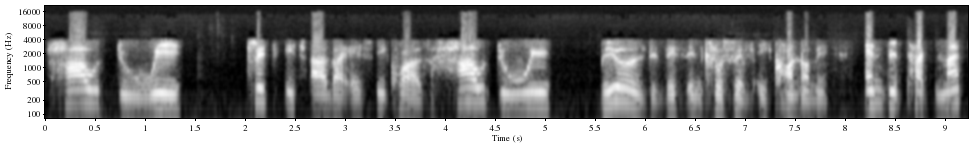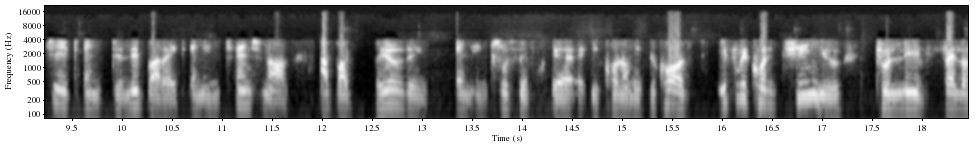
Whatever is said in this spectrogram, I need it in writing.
how do we treat each other as equals? How do we build this inclusive economy and be pragmatic and deliberate and intentional about building an inclusive uh, economy? Because if we continue to leave fellow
